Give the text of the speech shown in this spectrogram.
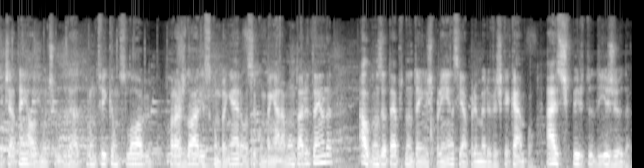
e que já têm alguma disponibilidade, pronto, ficam-se logo para ajudar esse companheiro ou se acompanhar a montar a tenda Alguns até porque não têm experiência, é a primeira vez que acampam. Há esse espírito de ajuda.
